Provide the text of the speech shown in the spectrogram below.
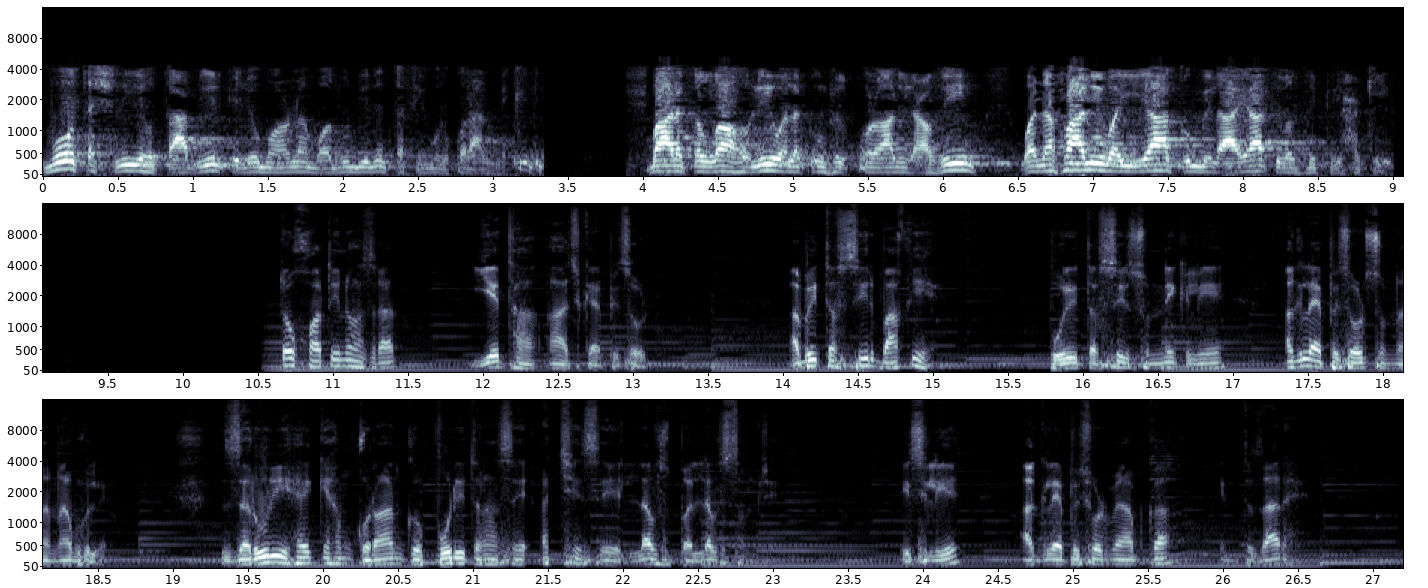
वो तशरी और ताबीर के जो मौलाना मौदूदी ने तफीमुल कुरान में की बारक वलकुम फिल कुरान अजीम व नफानी वैयाकुम बिलायात व हकीम। तो खातिन हजरात, ये था आज का एपिसोड। अभी तफसीर बाकी है। पूरी तफसीर सुनने के लिए अगला एपिसोड सुनना ना भूलें। ज़रूरी है कि हम कुरान को पूरी तरह से अच्छे से लफ्ज ब लफ्ज समझें। इसलिए अगले एपिसोड में आपका इंतज़ार है।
